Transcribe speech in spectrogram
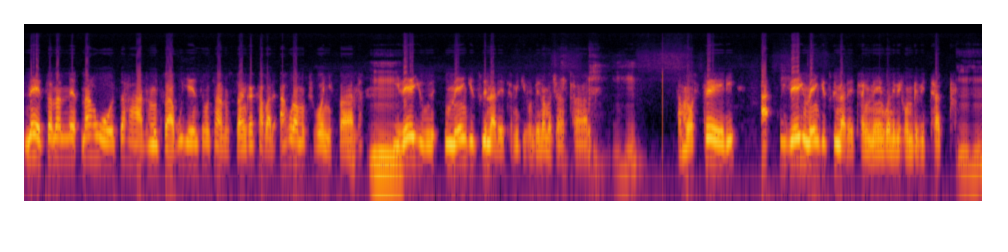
Neza na ne- naho woza ahantu mu za buyenzi hose ahantu usanga akabari aho uramuca ubonye ifanta Mm. ibeyi umenga izwi na leta n'igihumbi n'amajana atanu Mhm. amositeri a- ibeyi umenga izwi na leta imengo n'ibihumbi bitatu Mhm.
